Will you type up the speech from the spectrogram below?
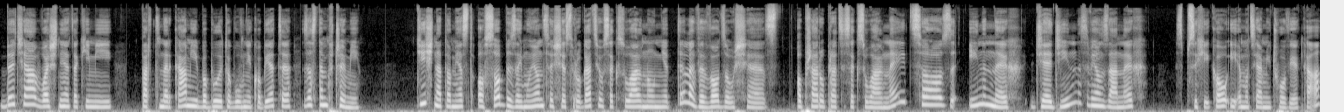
bycia właśnie takimi partnerkami, bo były to głównie kobiety, zastępczymi. Dziś natomiast osoby zajmujące się surogacją seksualną nie tyle wywodzą się z obszaru pracy seksualnej, co z innych dziedzin związanych z psychiką i emocjami człowieka.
